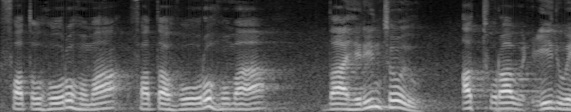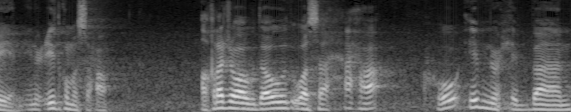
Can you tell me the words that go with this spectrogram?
Fahuuruhumaa fatahuuruhumaa daahirintoodu aturaabu ciid weeyaan inuu ciid ku masaxo. Akhrajahu abu daawuud wasaxaxahu ibnu xibbaan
